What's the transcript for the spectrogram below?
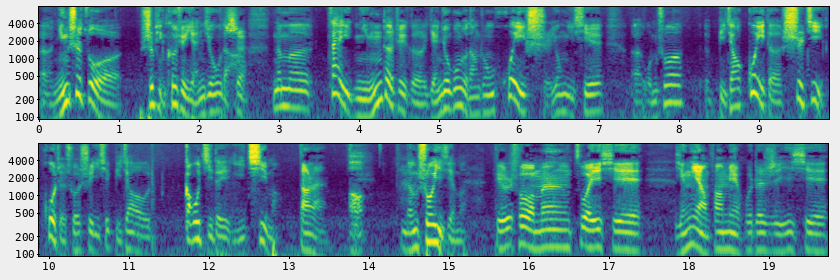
呃，您是做食品科学研究的啊？是。那么在您的这个研究工作当中，会使用一些呃，我们说呃比较贵的试剂，或者说是一些比较高级的仪器吗？当然，哦，能说一些吗？比如说我们做一些营养方面或者是一些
